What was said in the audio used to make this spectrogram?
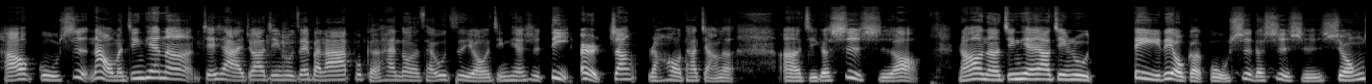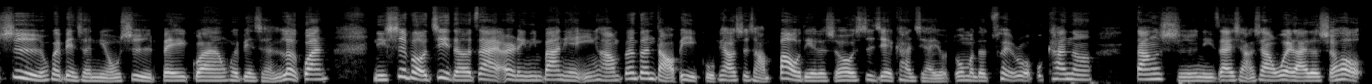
好，股市。那我们今天呢，接下来就要进入这本啦，《不可撼动的财务自由》。今天是第二章，然后他讲了呃几个事实哦。然后呢，今天要进入第六个股市的事实：熊市会变成牛市，悲观会变成乐观。你是否记得在二零零八年银行纷纷倒闭、股票市场暴跌的时候，世界看起来有多么的脆弱不堪呢？当时你在想象未来的时候，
